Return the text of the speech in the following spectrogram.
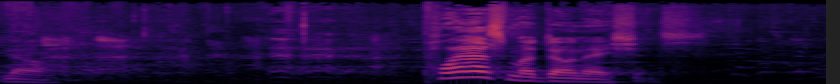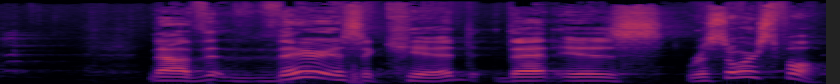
no, plasma donations. Now, th- there is a kid that is resourceful.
